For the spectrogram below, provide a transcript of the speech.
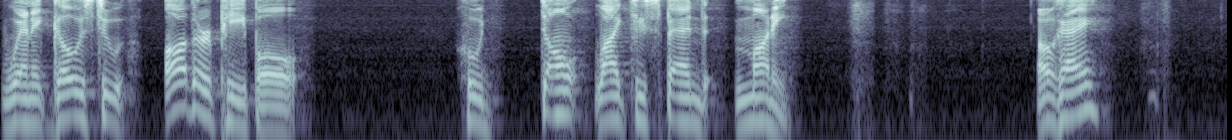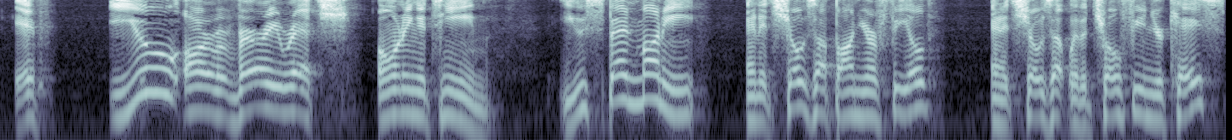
when it goes to other people who don't like to spend money. Okay? If you are very rich owning a team. You spend money and it shows up on your field. and it shows up with a trophy in your case,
